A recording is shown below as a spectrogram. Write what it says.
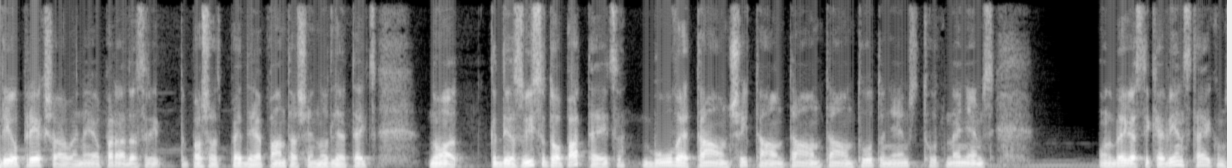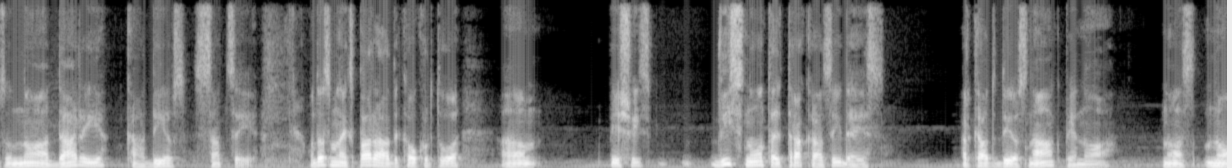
Dievu priekšā, vai ne, jau parādās arī pašās pēdējā pantā šajā nodaļā teikts, no, kad Dievs visu to pateica, būvē tā un šitā un tā un tā un to tu ņems, to tu neņems, un beigās tikai viens teikums, un no darīja, kā Dievs sacīja. Un tas, man liekas, parāda kaut kur to um, pie šīs visnotaļ trakās idejas, ar kādu Dievs nāk pie no, no, no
